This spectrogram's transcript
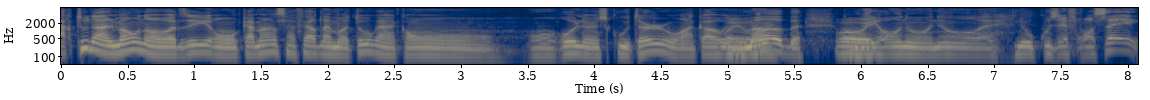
Partout dans le monde, on va dire, on commence à faire de la moto quand on, on roule un scooter ou encore Oui, une oui, mob, comme diront nos, nos, euh, nos cousins français.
